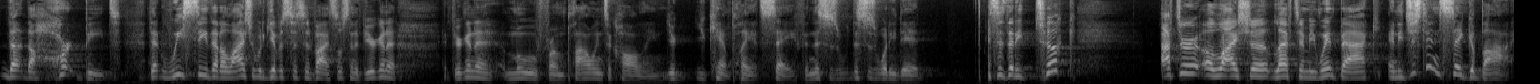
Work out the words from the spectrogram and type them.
the, the heartbeat that we see that Elijah would give us this advice. Listen, if you're gonna if you're gonna move from plowing to calling, you, you can't play it safe. And this is this is what he did. It says that he took, after Elisha left him, he went back and he just didn't say goodbye.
